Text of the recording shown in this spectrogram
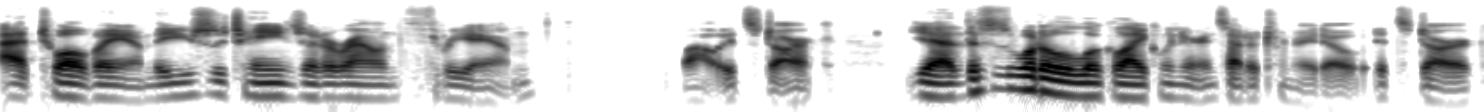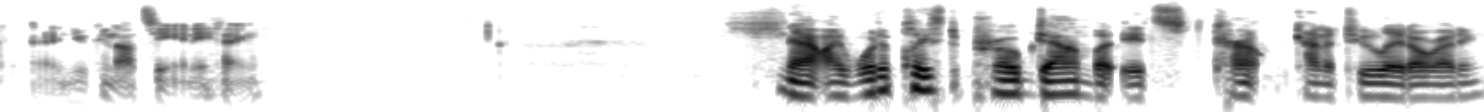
at 12 a.m. They usually change at around 3 a.m. Wow, it's dark. Yeah, this is what it'll look like when you're inside a tornado. It's dark and you cannot see anything. Now, I would have placed a probe down, but it's kind of too late already.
